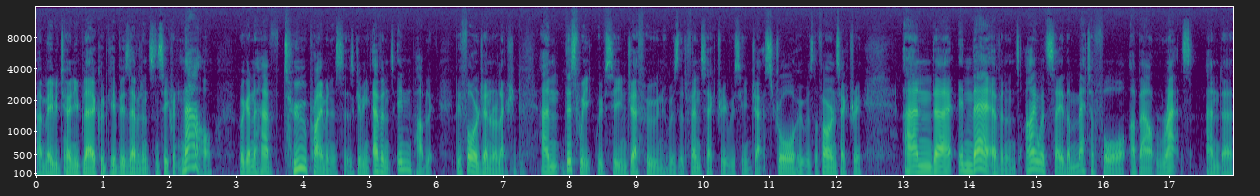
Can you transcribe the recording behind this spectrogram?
Uh, maybe Tony Blair could give his evidence in secret. Now, we're going to have two prime ministers giving evidence in public before a general election. And this week we've seen Geoff Hoon, who was the Defence Secretary, we've seen Jack Straw, who was the Foreign Secretary. And uh, in their evidence, I would say the metaphor about rats and a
